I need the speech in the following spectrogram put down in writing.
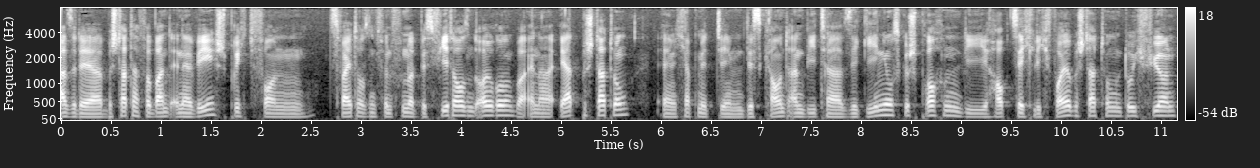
Also der Bestatterverband NRW spricht von 2500 bis 4000 Euro bei einer Erdbestattung. Äh, ich habe mit dem Discount-Anbieter Segenius gesprochen, die hauptsächlich Feuerbestattungen durchführen.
